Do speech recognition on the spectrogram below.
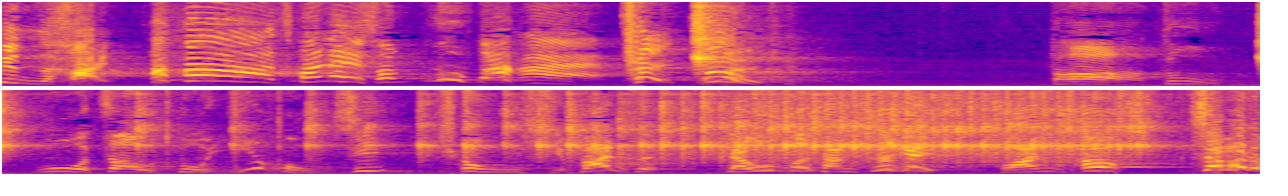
云海，哈哈，传来双五八海，去去。大赌我找对红心，穷戏板子够不上资格传草小毛头。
